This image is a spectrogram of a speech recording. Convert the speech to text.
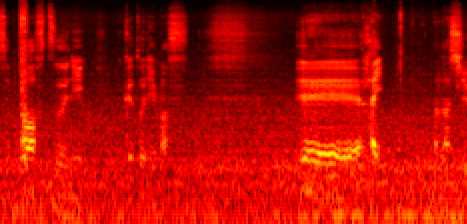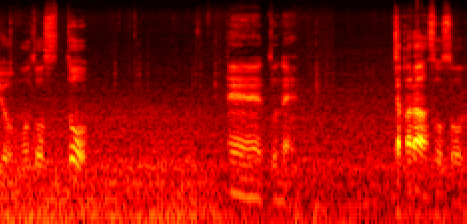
そこは普通に受け取ります。えー、はい。話を戻すと、えー、っとね、だから、そうそう、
